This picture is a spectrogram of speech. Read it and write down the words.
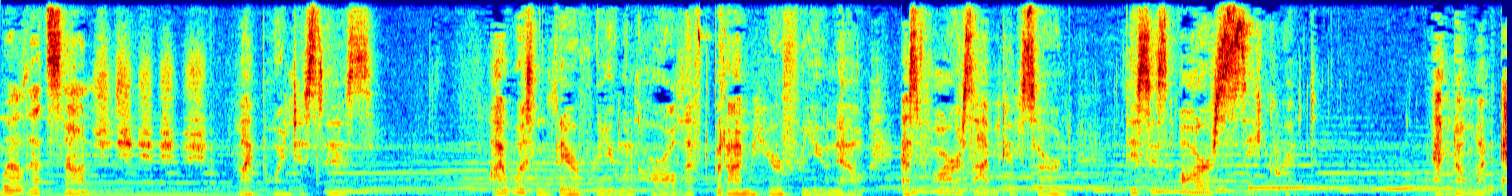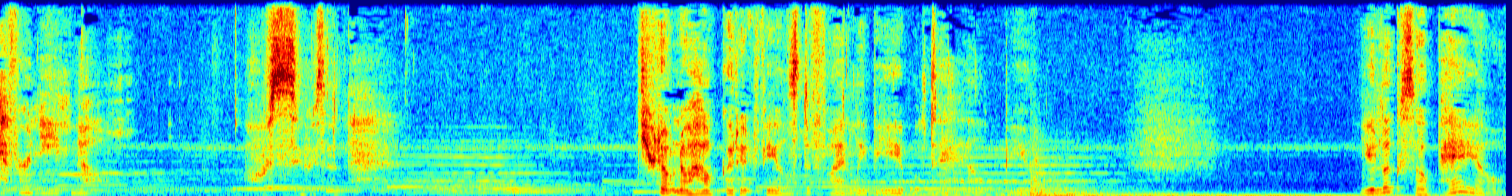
Well, that's not. Shh, shh, shh. My point is this. I wasn't there for you when Carl left, but I'm here for you now. As far as I'm concerned, this is our secret. And no one ever need know. Oh, Susan. You don't know how good it feels to finally be able to help you. You look so pale.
